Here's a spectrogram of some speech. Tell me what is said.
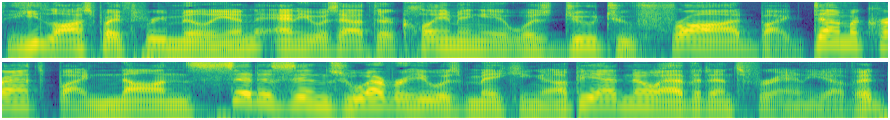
he lost by 3 million and he was out there claiming it was due to fraud by Democrats, by non-citizens, whoever he was making up. He had no evidence for any of it.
